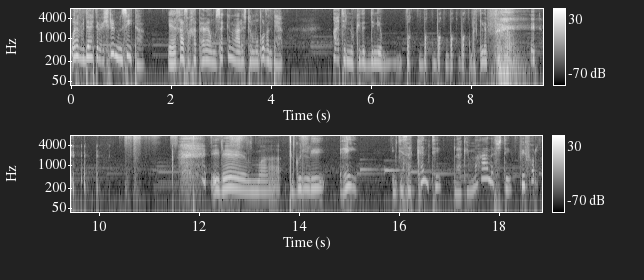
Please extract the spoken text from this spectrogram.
وأنا في بداية العشرين ونسيتها. يعني خلاص أخذت عليها مسكن وعالجت الموضوع وانتهى. توقعت إنه كذا الدنيا بق بق بق بق بق بتلف. إلين ما تقول لي هي انت سكنتي لكن ما عالجتي في فرق.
